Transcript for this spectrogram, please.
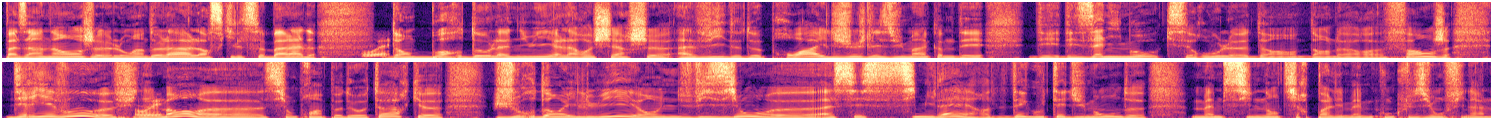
pas un ange, loin de là, lorsqu'il se balade dans Bordeaux la nuit à la recherche avide de proie, il juge les humains comme des, des, des animaux qui se roulent dans, dans leur fange. Diriez-vous euh, finalement, si on prend un peu de hauteur, que Jourdan et lui ont une vision assez assez similaires, dégoûtés du monde, même s'ils n'en tirent pas les mêmes conclusions au final.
